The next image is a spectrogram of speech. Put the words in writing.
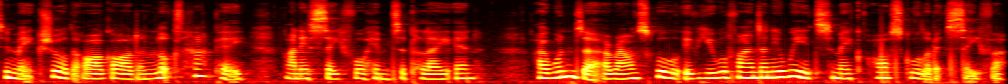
to make sure that our garden looks happy and is safe for him to play in. I wonder around school if you will find any weeds to make our school a bit safer.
